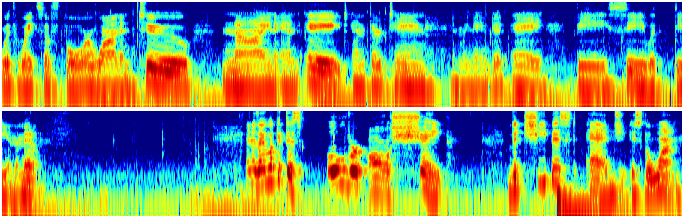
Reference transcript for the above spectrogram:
with weights of 4, 1, and 2, 9, and 8, and 13. And we named it A, B, C with D in the middle. And as I look at this overall shape, the cheapest edge is the 1.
